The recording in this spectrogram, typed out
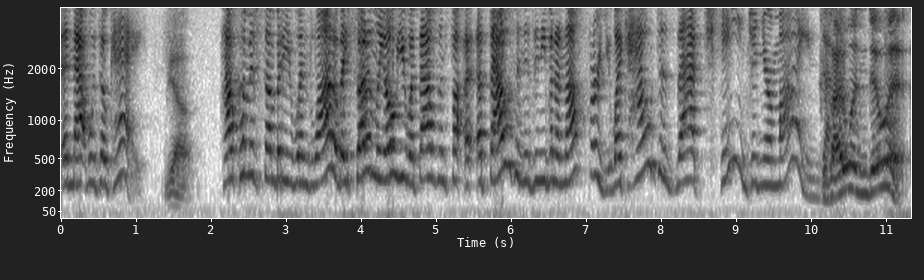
and that was okay. Yeah. How come if somebody wins lotto, they suddenly owe you a thousand? A a thousand isn't even enough for you. Like, how does that change in your mind? Because I wouldn't do it.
